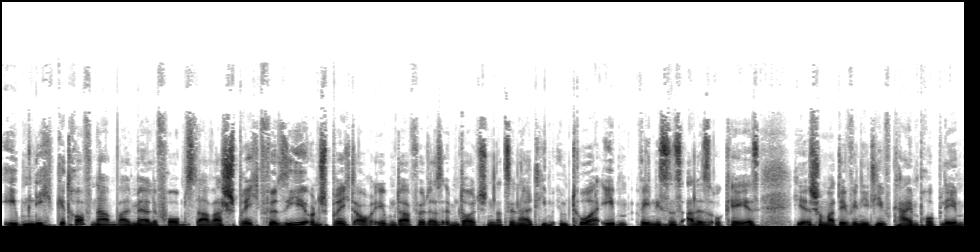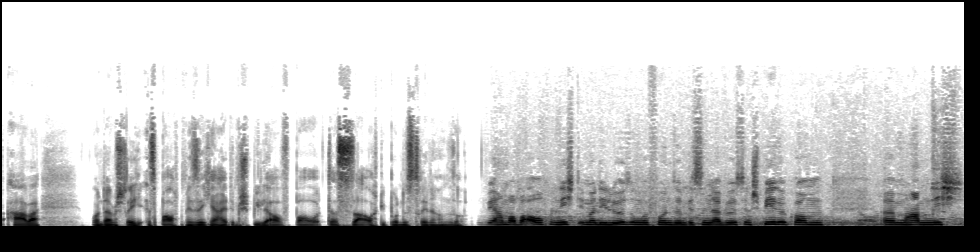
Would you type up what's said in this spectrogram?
eben nicht getroffen haben, weil Merle Forms da war, spricht für sie und spricht auch eben dafür, dass im deutschen Nationalteam im Tor eben wenigstens alles okay ist. Hier ist schon mal definitiv kein Problem, aber unterm Strich, es braucht mehr Sicherheit im Spielaufbau. Das sah auch die Bundestrainerin so. Wir haben aber auch nicht immer die Lösung gefunden, sind ein bisschen nervös ins Spiel gekommen, ähm, haben nicht,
